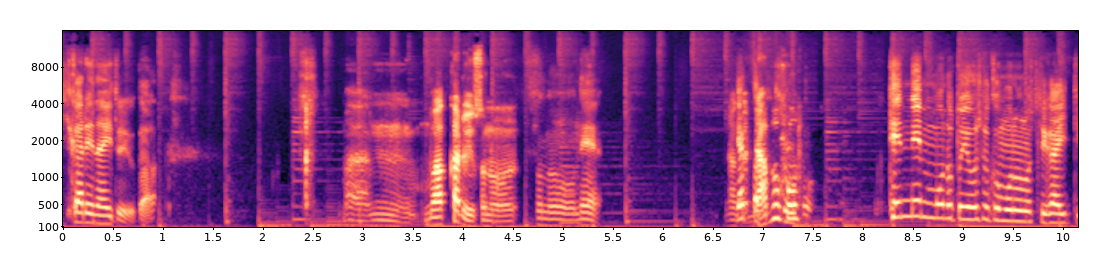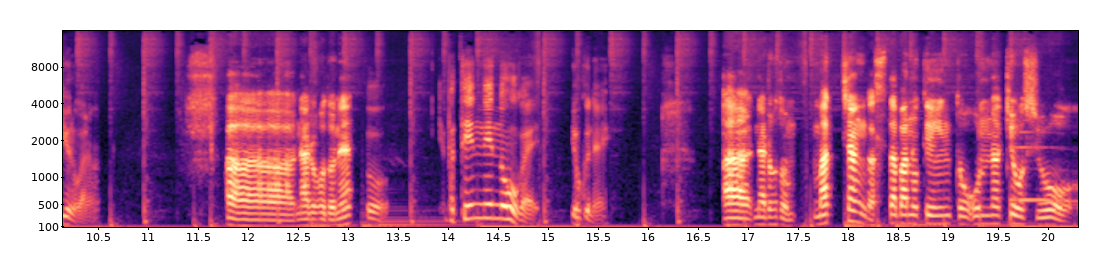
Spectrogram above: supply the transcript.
惹かれないというか。まあ、うん、わかるよ。その、そのね。なんやっぱかラブホ天然物と養殖物の違いっていうのかな？ああ、なるほどね。そうやっぱ天然の方が良くない？ああ、なるほど。まっちゃんがスタバの店員と女教師を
